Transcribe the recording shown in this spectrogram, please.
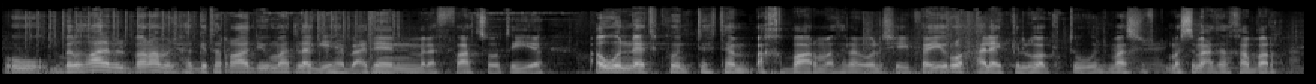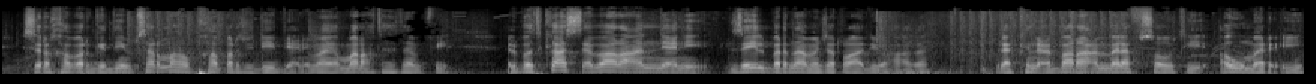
وبالغالب البرامج حقت الراديو ما تلاقيها بعدين ملفات صوتية أو إنها تكون تهتم بأخبار مثلا ولا شيء فيروح عليك الوقت وأنت ما ما سمعت الخبر يصير الخبر قديم صار ما هو بخبر جديد يعني ما, ما راح تهتم فيه. البودكاست عبارة عن يعني زي البرنامج الراديو هذا لكن عبارة عن ملف صوتي أو مرئي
